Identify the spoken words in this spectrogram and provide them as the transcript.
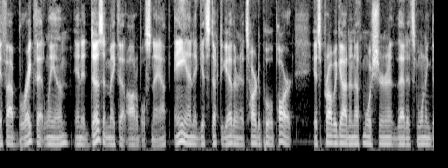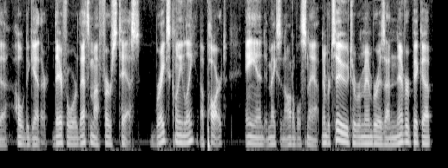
If I break that limb and it doesn't make that audible snap, and it gets stuck together and it's hard to pull apart it's probably got enough moisture in it that it's wanting to hold together. Therefore, that's my first test. Breaks cleanly apart and it makes an audible snap. Number two to remember is I never pick up.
